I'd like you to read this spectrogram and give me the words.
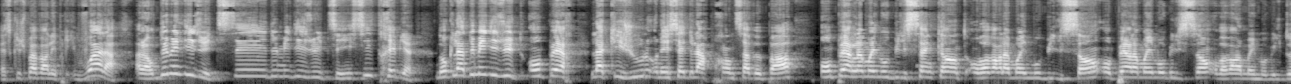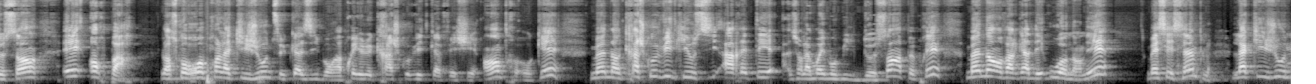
Est-ce que je peux avoir les prix? Voilà. Alors 2018, c'est 2018, c'est ici, très bien. Donc là 2018, on perd la Kijun, on essaie de la reprendre, ça veut pas. On perd la moyenne mobile 50, on va avoir la moyenne mobile 100. On perd la moyenne mobile 100, on va avoir la moyenne mobile 200 et on repart. Lorsqu'on reprend la Kijun, c'est quasi bon. Après, il y a le crash Covid qui a fait chez Entre, ok. Maintenant, crash Covid qui est aussi arrêté sur la moyenne mobile 200 à peu près. Maintenant, on va regarder où on en est. Mais c'est simple. La Kijun,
